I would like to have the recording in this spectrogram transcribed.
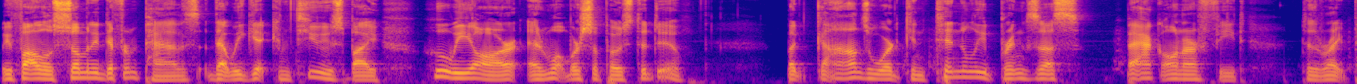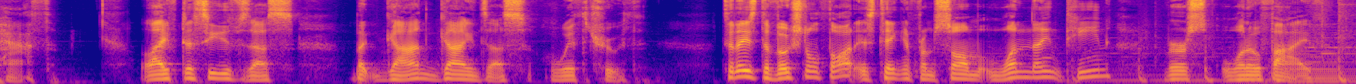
We follow so many different paths that we get confused by who we are and what we're supposed to do. But God's Word continually brings us back on our feet to the right path. Life deceives us, but God guides us with truth. Today's devotional thought is taken from Psalm 119, verse 105.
